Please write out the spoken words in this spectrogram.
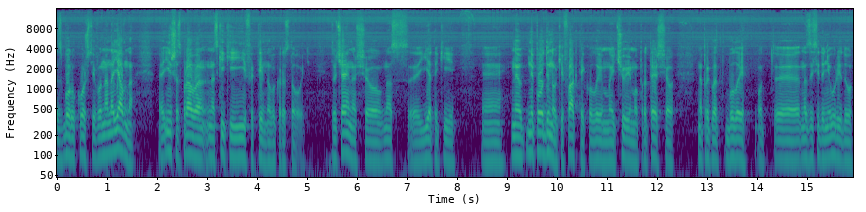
збору коштів, вона наявна. Інша справа, наскільки її ефективно використовують. Звичайно, що в нас є такі е, не, не поодинокі факти, коли ми чуємо про те, що, наприклад, були от, е, на засіданні уряду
